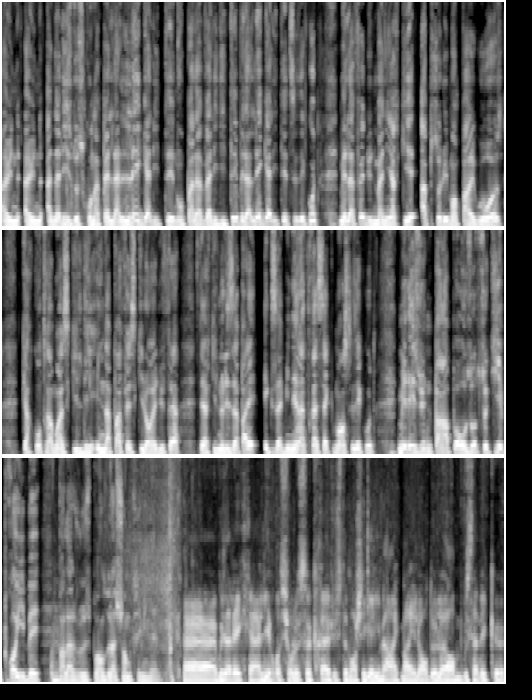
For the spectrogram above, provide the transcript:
à une, à une analyse de ce qu'on appelle la légalité, non pas la validité, mais la légalité de ses écoutes, mais l'a fait d'une manière qui est absolument pas rigoureuse, car contrairement à ce qu'il dit, il n'a pas fait ce qu'il aurait dû faire, c'est-à-dire qu'il ne les a pas examinées intrinsèquement, ces écoutes, mais les unes par rapport aux autres, ce qui est prohibé par la jurisprudence de la Chambre criminelle. Euh, vous avez écrit un livre sur le secret, justement, chez Gallimard avec Marie-Laure Delorme. Vous savez que,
